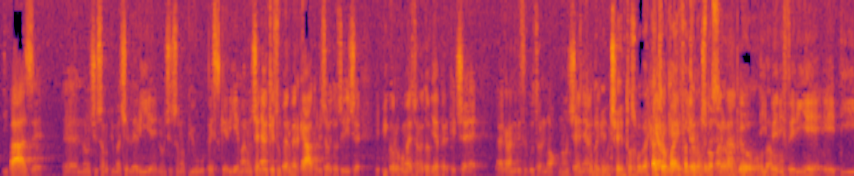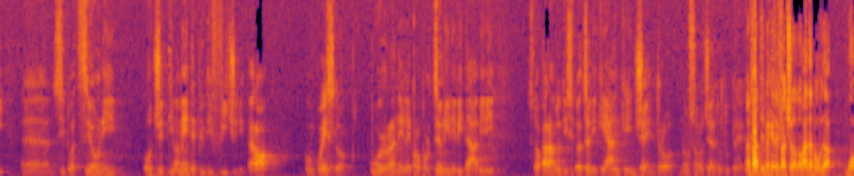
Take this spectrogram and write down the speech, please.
di base, eh, non ci sono più macellerie, non ci sono più pescherie, ma non c'è neanche supermercato, di solito si dice il piccolo commercio è andato via perché c'è la grande distribuzione, no, non c'è neanche quello. centro supermercati ormai infatti non, non sto parlando di periferie e di eh, situazioni oggettivamente più difficili, però con questo, pur nelle proporzioni inevitabili, Sto parlando di situazioni che anche in centro non sono certo tutte... Infatti perché le faccio una domanda proprio da,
